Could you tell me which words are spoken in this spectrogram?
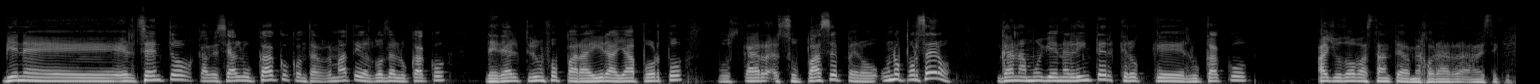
Viene el centro, cabecea Lukaku contra el remate y el gol de Lukaku le da el triunfo para ir allá a Porto, buscar su pase, pero uno por cero. Gana muy bien el Inter. Creo que Lukaku ayudó bastante a mejorar a este equipo.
